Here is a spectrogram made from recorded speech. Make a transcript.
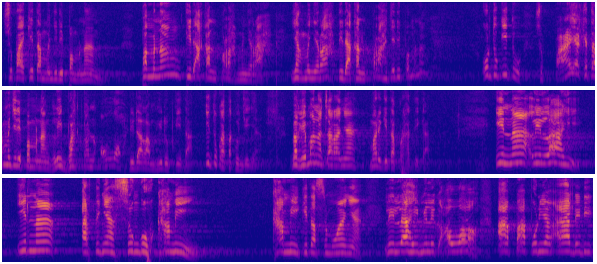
supaya kita menjadi pemenang. Pemenang tidak akan pernah menyerah. Yang menyerah tidak akan pernah jadi pemenang. Untuk itu, supaya kita menjadi pemenang, libatkan Allah di dalam hidup kita. Itu kata kuncinya. Bagaimana caranya? Mari kita perhatikan. Inna lillahi. Inna artinya sungguh kami. Kami kita semuanya. Lillahi milik Allah. Apa pun yang ada di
